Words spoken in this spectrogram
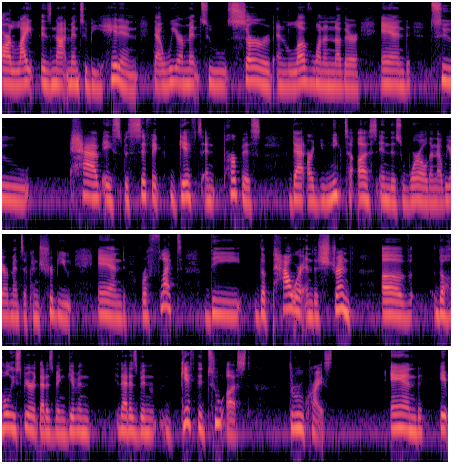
our light is not meant to be hidden, that we are meant to serve and love one another and to have a specific gift and purpose that are unique to us in this world and that we are meant to contribute and reflect the the power and the strength of the Holy Spirit that has been given that has been gifted to us through Christ. And it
